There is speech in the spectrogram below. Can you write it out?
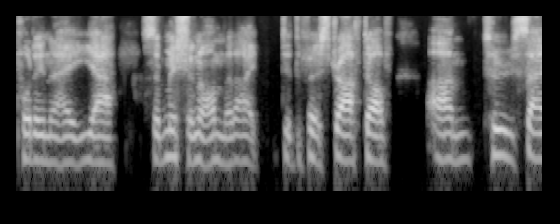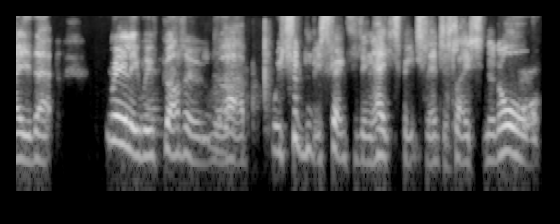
put in a uh, submission on that I did the first draft of um, to say that really we've got to, uh, we shouldn't be strengthening hate speech legislation at all,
